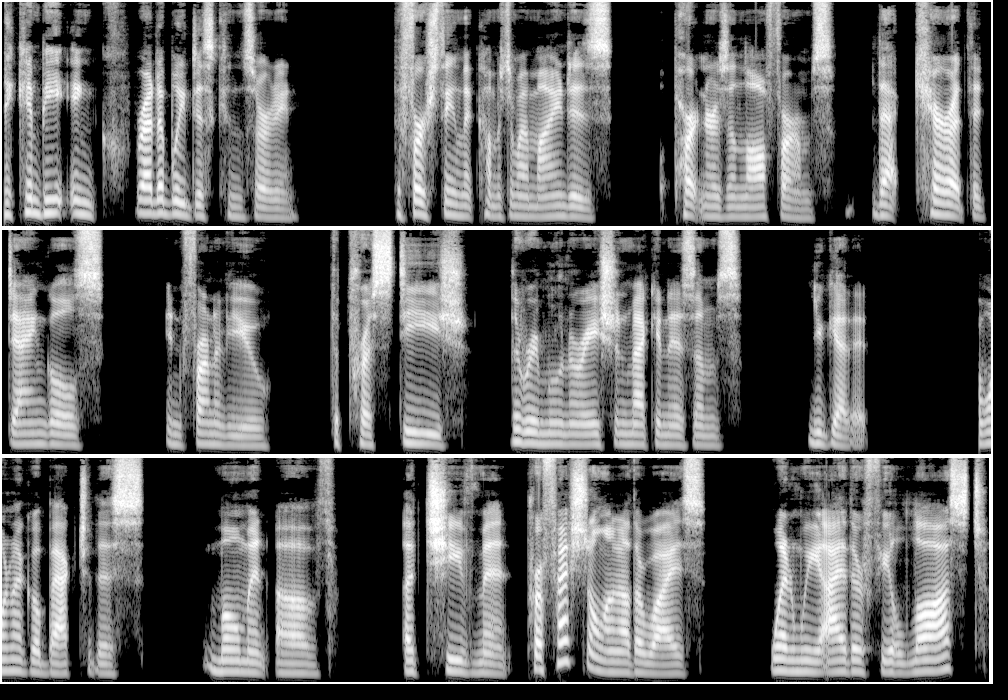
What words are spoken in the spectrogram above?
It can be incredibly disconcerting. The first thing that comes to my mind is partners in law firms, that carrot that dangles in front of you, the prestige, the remuneration mechanisms. You get it. I want to go back to this moment of achievement, professional and otherwise, when we either feel lost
